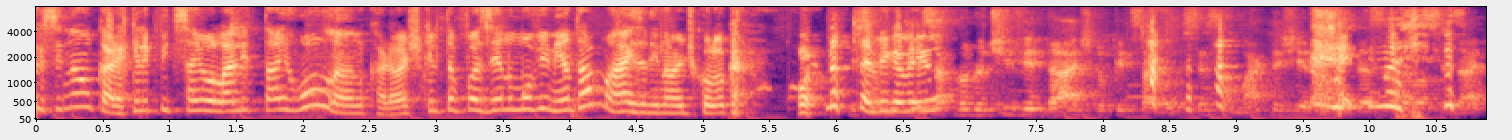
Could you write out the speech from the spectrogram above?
Assim, não, cara, aquele pizzaiolo lá ele tá enrolando, cara. Eu acho que ele tá fazendo um movimento a mais ali na hora de colocar. Você fica meio. A produtividade do pizzaiolo, se essa máquina girar dessa velocidade.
